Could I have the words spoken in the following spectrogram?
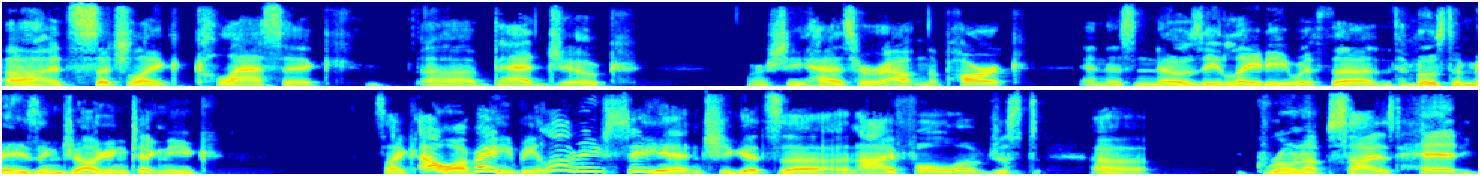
Uh, it's such like classic uh, bad joke where she has her out in the park and this nosy lady with uh, the most amazing jogging technique. It's like, oh, a baby, let me see it. And she gets uh, an eyeful of just a uh, grown up sized head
